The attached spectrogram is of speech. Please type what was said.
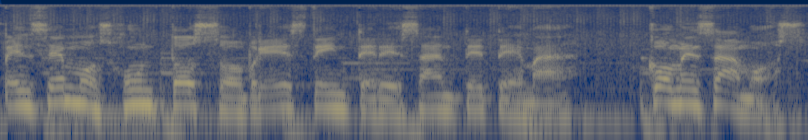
pensemos juntos sobre este interesante tema. Comenzamos.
